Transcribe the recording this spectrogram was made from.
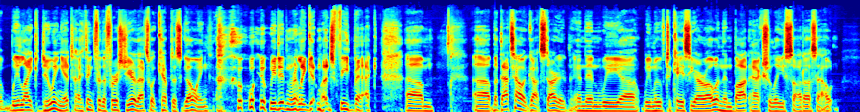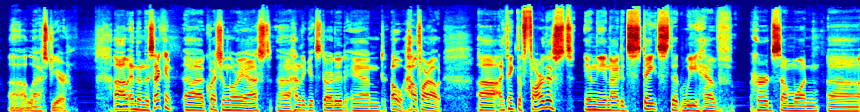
we like doing it. I think for the first year, that's what kept us going. we didn't really get much feedback, um, uh, but that's how it got started. And then we uh, we moved to KCRO, and then Bot actually sought us out uh, last year. Uh, and then the second uh, question Lori asked, uh, how did it get started? And oh, how far out? I think the farthest in the United States that we have heard someone uh,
